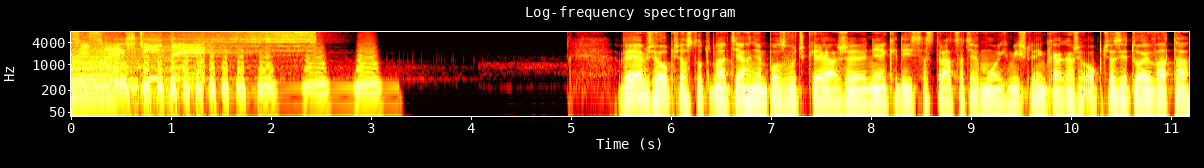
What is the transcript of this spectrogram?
si své štíty! Viem, že občas to tu natiahnem po zvučke a že niekedy sa strácate v mojich myšlienkach a že občas je tu aj vata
